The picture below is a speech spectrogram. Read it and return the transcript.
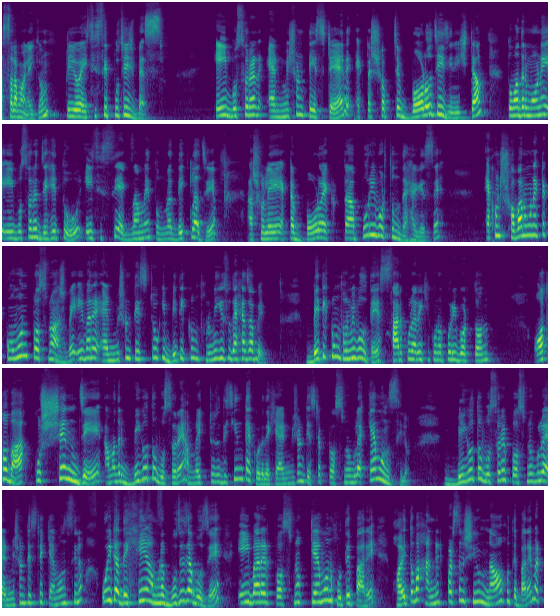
আসসালামু আলাইকুম। প্রিয় এইচএসসি পঁচিশ ব্যাস, এই বছরের অ্যাডমিশন টেস্টের একটা সবচেয়ে বড় যে জিনিসটা, তোমাদের মনে এই বছরে যেহেতু এইচএসসি এক্সামে তোমরা দেখলা যে আসলে একটা বড় একটা পরিবর্তন দেখা গেছে, এখন সবার মনে একটা কমন প্রশ্ন আসবে, এবারে অ্যাডমিশন টেস্টেও কি ব্যতিক্রম ধর্মী কিছু দেখা যাবে? ব্যতিক্রম ধর্মী বলতে সার্কুলারে কি কোনো পরিবর্তন? অথবা কোশ্চেন যে আমাদের বিগত বছরে আমরা একটু যদি চিন্তা করে দেখি অ্যাডমিশন টেস্টের প্রশ্নগুলো কেমন ছিল? বিগত বছরের প্রশ্নগুলো অ্যাডমিশন টেস্টে কেমন ছিল? ওইটা দেখেই আমরা বুঝে যাব যে এইবারের প্রশ্ন কেমন হতে পারে। হয়তো বা হান্ড্রেড পার্সেন্ট শিওর নাও হতে পারে বাট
